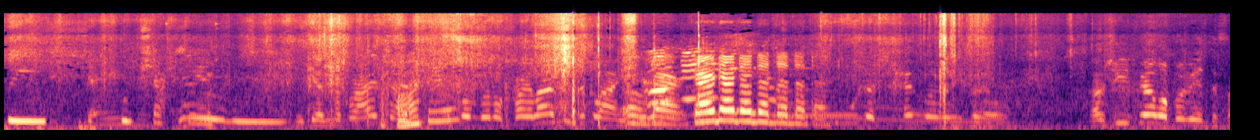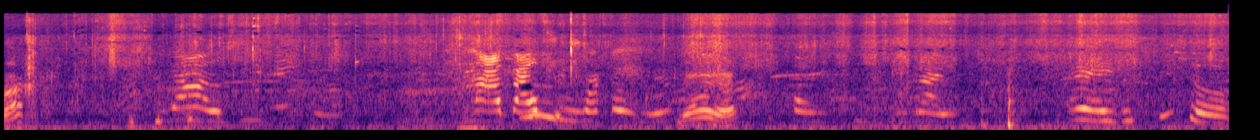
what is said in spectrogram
Ik heb hem kwijt. Er komt er nog veel uit in de kleintje. Oh, daar, daar, daar, daar, daar, daar. Oeh, dat scheelt wel niet veel. Nou zie je het wel op een witte vacht. Ja, ja. Hé, dat is zo.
